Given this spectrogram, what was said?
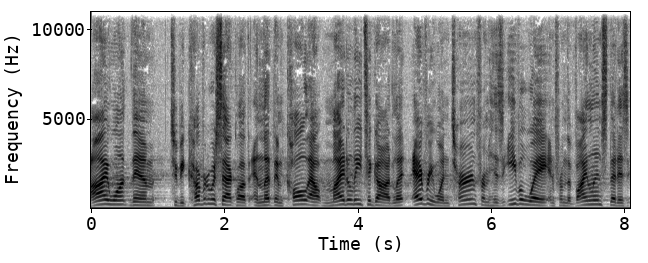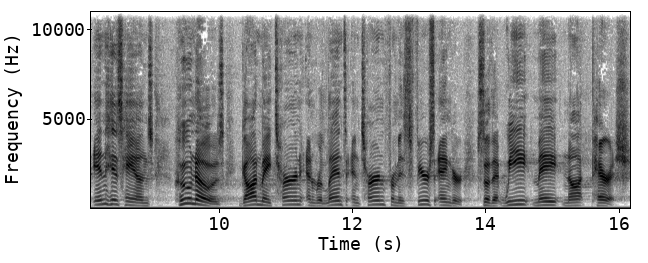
I want them to be covered with sackcloth and let them call out mightily to God. Let everyone turn from his evil way and from the violence that is in his hands. Who knows? God may turn and relent and turn from his fierce anger so that we may not perish.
